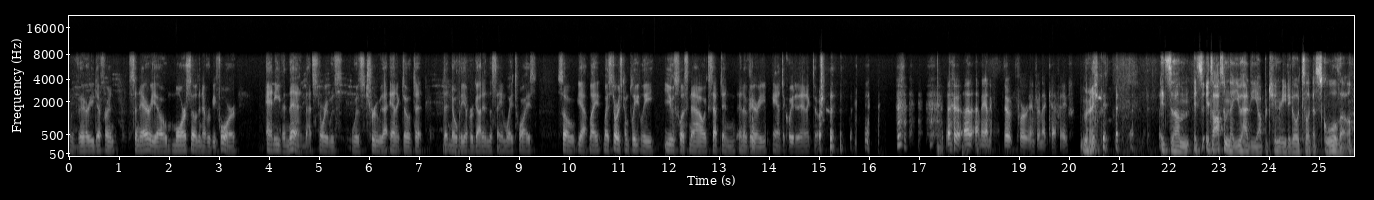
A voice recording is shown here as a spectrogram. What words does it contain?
a very different scenario more so than ever before and even then that story was was true that anecdote that that nobody ever got in the same way twice so yeah my my story is completely useless now except in in a very antiquated anecdote an anecdote for internet cafes. Right. it's um it's it's awesome that you had the opportunity to go to like a school though.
